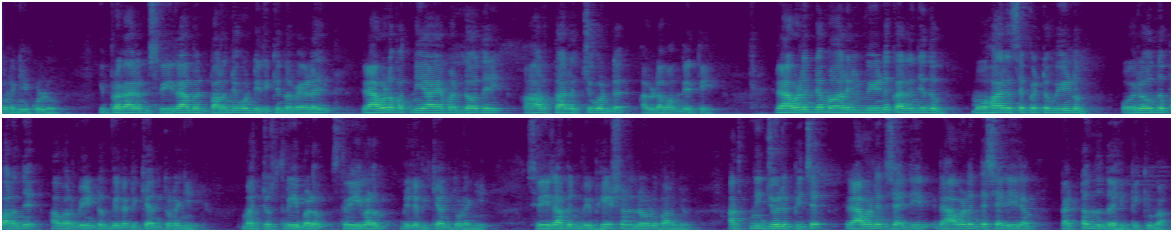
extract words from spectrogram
തുടങ്ങിക്കൊള്ളൂ. ഇപ്രകാരം ശ്രീരാമൻ പറഞ്ഞുകൊണ്ടിരിക്കുന്ന വേളയിൽ രാവണപത്നിയായ മണ്ഡോദരി ആർത്തലച്ചുകൊണ്ട് അവിടെ വന്നെത്തി. രാവണന്റെ മാറിൽ വീണ് കരഞ്ഞതും മോഹാരസ്യപ്പെട്ടു വീണും ഓരോന്ന് പറഞ്ഞ് അവർ വീണ്ടും വിലപിക്കാൻ തുടങ്ങി. മറ്റു സ്ത്രീകളും സ്ത്രീകളും വിലപിക്കാൻ തുടങ്ങി. ശ്രീരാമൻ വിഭീഷണനോട് പറഞ്ഞു അഗ്നി ജ്വലിപ്പിച്ച് രാവണന്റെ ശരീ രാവണന്റെ ശരീരം പെട്ടെന്ന് ദഹിപ്പിക്കുക.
